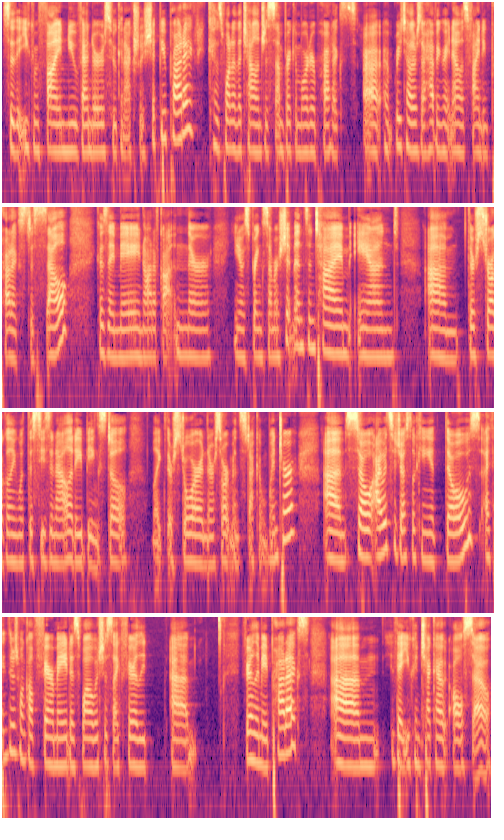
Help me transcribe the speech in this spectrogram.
so that you can find new vendors who can actually ship you product. Because one of the challenges some brick and mortar products uh, uh, retailers are having right now is finding products to sell because they may not have gotten their you know spring summer shipments in time and um, they're struggling with the seasonality being still like their store and their assortment stuck in winter. Um, so I would suggest looking at those. I think there's one called Fairmade as well, which is like fairly um, Fairly Made products um, that you can check out also.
